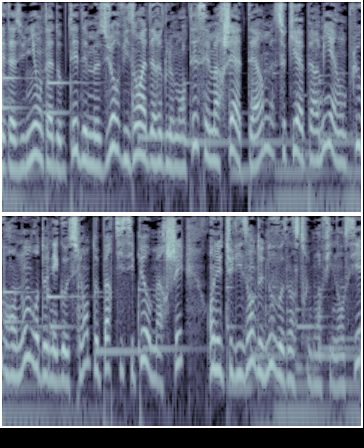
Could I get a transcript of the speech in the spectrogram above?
États-Unis ont adopté des mesures visant à déréglementer ces marchés à terme, ce qui a permis à un plus grand nombre de négociants de participer au marché en utilisant de nouveaux instruments financiers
